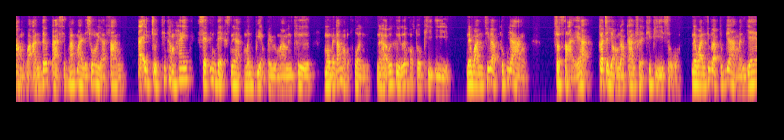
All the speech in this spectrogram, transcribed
ต่ำกว่า under 80มากมายในช่วงระยะสั้น แต่ไอจุดที่ทำให้ Set Index เนี่ยมันเหวี่ยงไปเหวี่ยงมา มันคือโมเมนตัมของคนนะครับ ก็คือเรื่องของตัว PE ในวันที่แบบทุกอย่าง สดใสอะ ก็จะยอมรับการเทรดที่ PE สูง ในวันที่แบบทุกอย่างมันแย่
